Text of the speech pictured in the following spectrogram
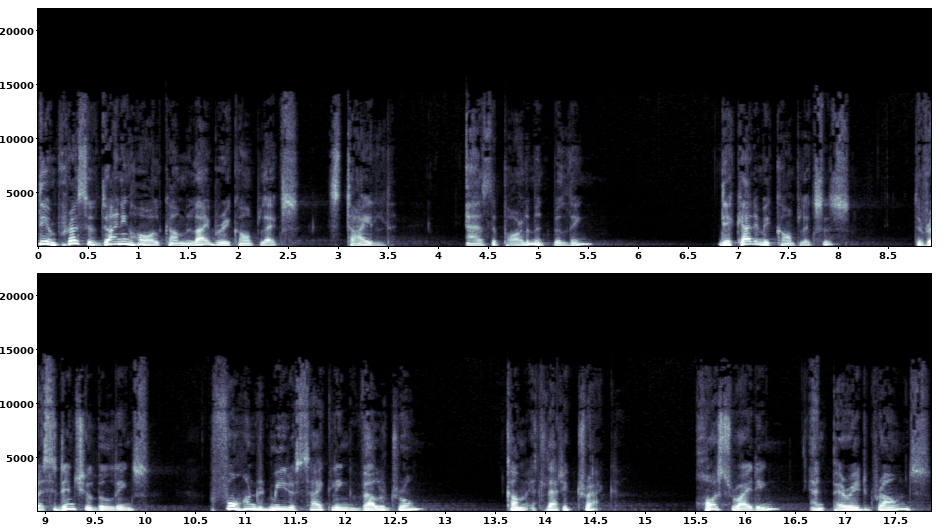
the impressive dining hall cum library complex styled as the Parliament building, the academic complexes, the residential buildings, 400 meter cycling velodrome, come athletic track, horse riding and parade grounds,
